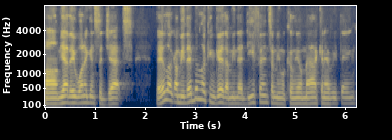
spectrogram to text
Um, yeah, they won against the Jets. They look. I mean, they've been looking good. I mean, that defense. I mean, with Khalil Mack and everything.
